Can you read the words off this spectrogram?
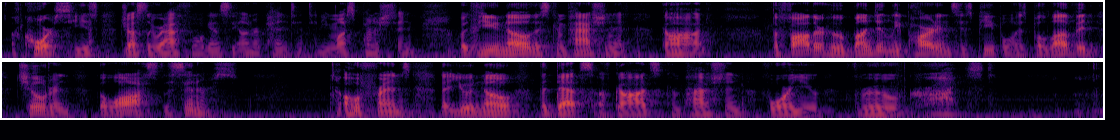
Of course, he is justly wrathful against the unrepentant, and he must punish sin. But do you know this compassionate God? The Father who abundantly pardons his people, his beloved children, the lost, the sinners. Oh, friends, that you would know the depths of God's compassion for you through Christ.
